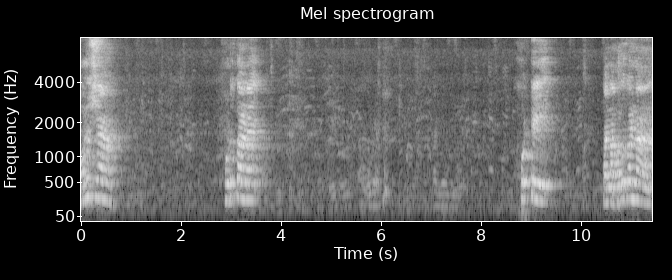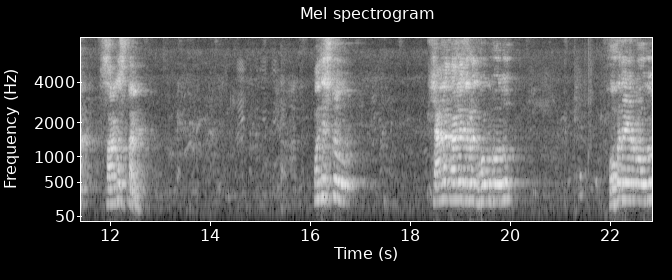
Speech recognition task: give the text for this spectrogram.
ಮನುಷ್ಯ ಹುಡ್ತಾನೆ ಹುಟ್ಟಿ ತನ್ನ ಬದುಕನ್ನು ಸಾಗಿಸ್ತಾನೆ. ಒಂದಿಷ್ಟು ಶಾಲಾ ಕಾಲೇಜುಗಳಿಗೆ ಹೋಗ್ಬೋದು, ಹೋಗದೇ ಇರಬಹುದು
